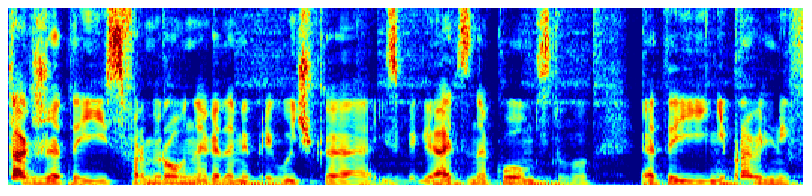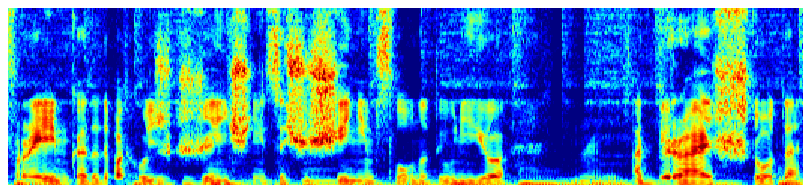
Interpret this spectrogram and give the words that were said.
также это и сформированная годами привычка избегать знакомств, это и неправильный фрейм, когда ты подходишь к женщине с ощущением, словно ты у нее отбираешь что-то.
